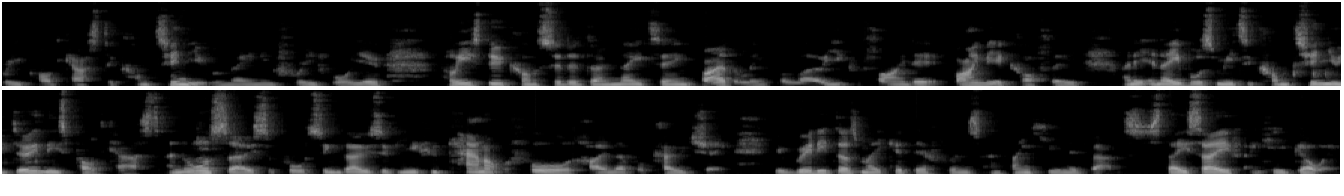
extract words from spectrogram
free podcast to continue remaining free for you, please do consider donating via the link below. You can find it, buy me a coffee, and it enables me to continue doing these podcasts and also supporting those of you who cannot afford high level coaching. It really does make a difference, and thank you in advance. Stay safe and keep going.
